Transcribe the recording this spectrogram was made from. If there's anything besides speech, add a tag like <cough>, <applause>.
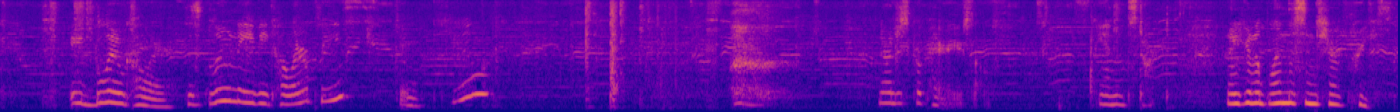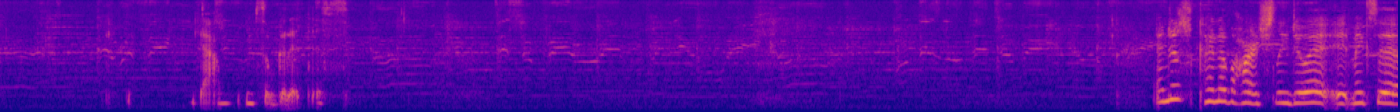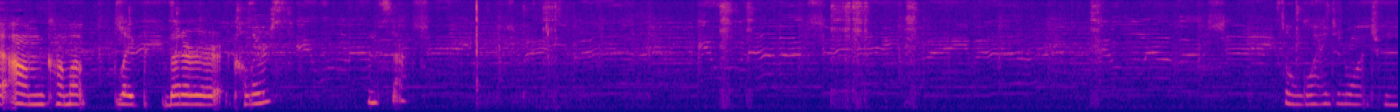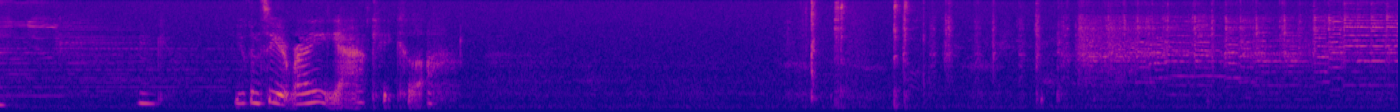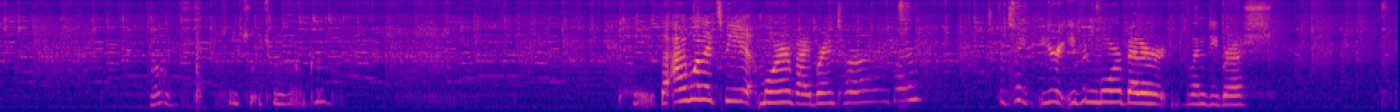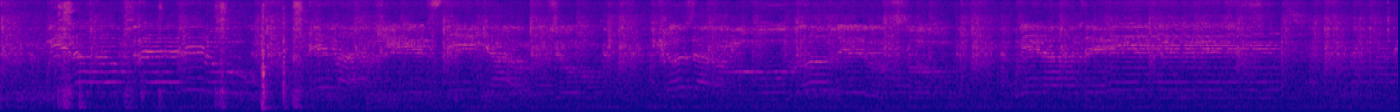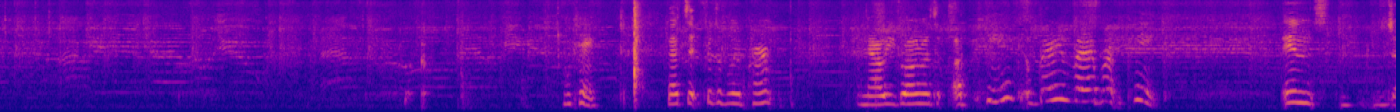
a blue color. This blue navy color, please. Thank you. <sighs> now just prepare yourself. And start. Now you're going to blend this into your crease. Yeah, I'm so good at this. And just kind of harshly do it. It makes it um, come up like better colors and stuff. So go ahead and watch me. You can see it, right? Yeah, okay, cool. Oh, turning out good. Okay, but I want it to be more vibrant So take your even more better blendy brush. Okay, that's it for the blue part. Now you go in with a pink, a very vibrant pink. And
